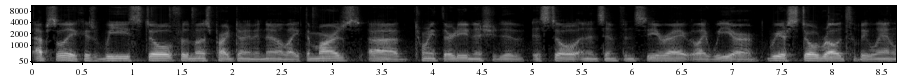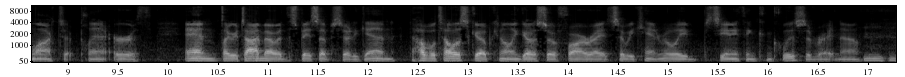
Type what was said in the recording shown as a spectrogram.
absolutely. Because we still, for the most part, don't even know. Like the Mars uh, 2030 initiative is still in its infancy, right? Like we are, we are still relatively landlocked at planet Earth. And like we we're talking about with the space episode again, the Hubble telescope can only go so far, right? So we can't really see anything conclusive right now. Mm-hmm.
